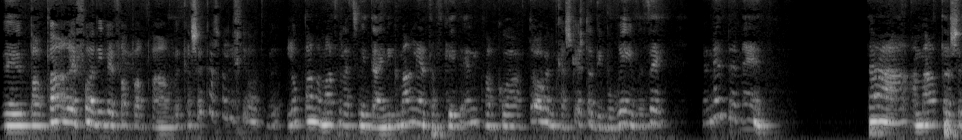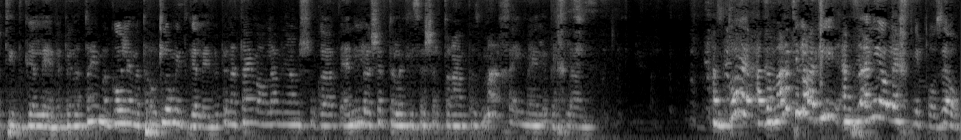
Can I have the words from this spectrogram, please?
ופרפר, איפה אני ואיפה הפרפר, וקשה ככה לחיות. לא פעם אמרתי לעצמי, די, נגמר לי התפקיד, אין לי כבר כוח, טוב, אני מקשקש את הדיבורים וזה. באמת, באמת. אתה אמרת שתתגלה, ובינתיים הגולם אתה עוד לא מתגלה, ובינתיים העולם נראה משוגע, ואני לא יושבת על הכיסא של טראמפ, אז מה החיים האלה בכלל? אז בואי, אז אמרתי לו, אני, אז אני הולכת מפה, זהו.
